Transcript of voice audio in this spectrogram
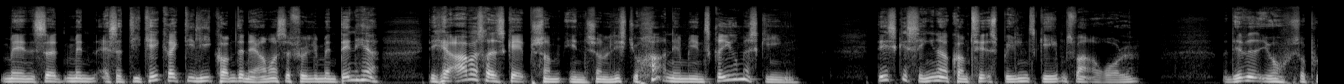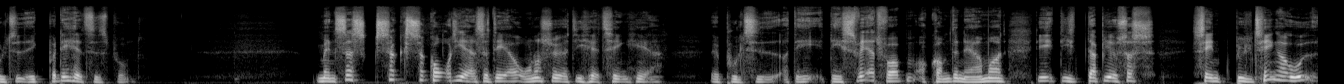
Men, så, men altså, de kan ikke rigtig lige komme det nærmere selvfølgelig, men den her, det her arbejdsredskab, som en journalist jo har, nemlig en skrivemaskine, det skal senere komme til at spille en skæbensvar rolle. Men det ved jo så politiet ikke på det her tidspunkt. Men så, så, så går de altså der og undersøger de her ting her, øh, politiet, og det, det er svært for dem at komme det nærmere. De, de, der bliver jo så sendt bylletinger ud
